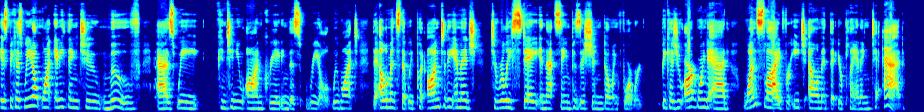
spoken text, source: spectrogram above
is because we don't want anything to move as we continue on creating this reel. We want the elements that we put onto the image to really stay in that same position going forward because you are going to add one slide for each element that you're planning to add.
